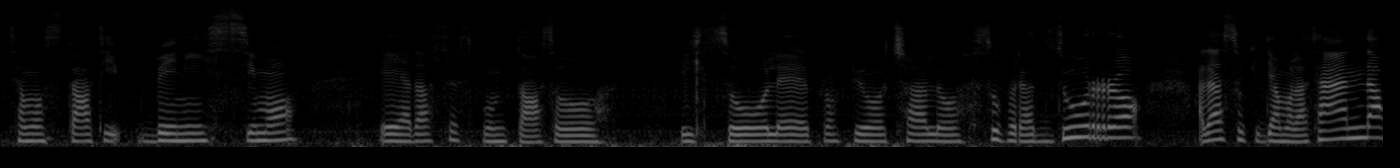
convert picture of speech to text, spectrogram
Siamo stati benissimo e adesso è spuntato il sole, proprio cielo super azzurro. Adesso chiudiamo la tenda,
